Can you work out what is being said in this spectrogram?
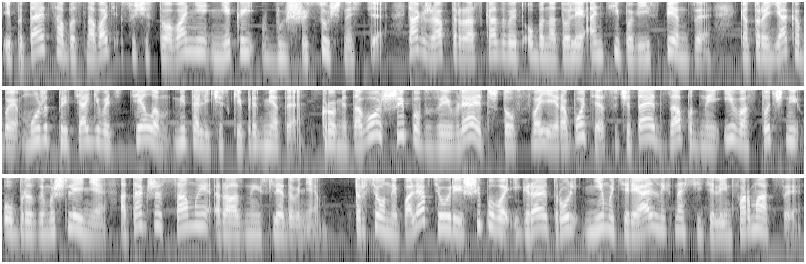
и пытается обосновать существование некой высшей сущности. Также автор рассказывает об Анатолии Антипове из Пензы, который якобы может притягивать телом металлические предметы. Кроме того, Шипов заявляет, что в своей работе сочетает западные и восточные образы мышления, а также самые разные исследования. Торсионные поля в теории Шипова играют роль нематериальных носителей информации.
